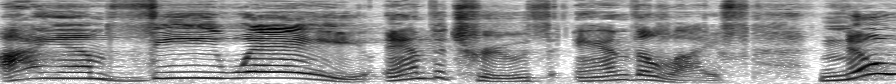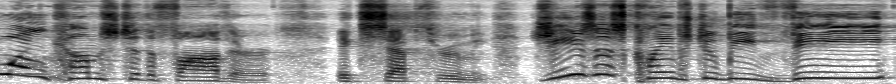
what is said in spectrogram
I am the way and the truth and the life. No one comes to the Father except through me. Jesus claims to be the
